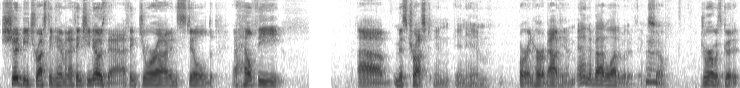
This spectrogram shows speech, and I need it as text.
should be trusting him, and I think she knows that. I think Jorah instilled a healthy uh, mistrust in in him or in her about him, and about a lot of other things. So Jorah was good at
